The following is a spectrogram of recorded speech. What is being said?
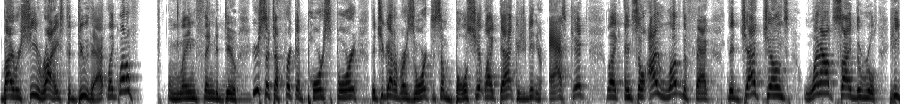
by Rashee Rice to do that. Like, what a f- lame thing to do. You're such a freaking poor sport that you got to resort to some bullshit like that because you're getting your ass kicked. Like, and so I love the fact that Jack Jones went outside the rules. He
